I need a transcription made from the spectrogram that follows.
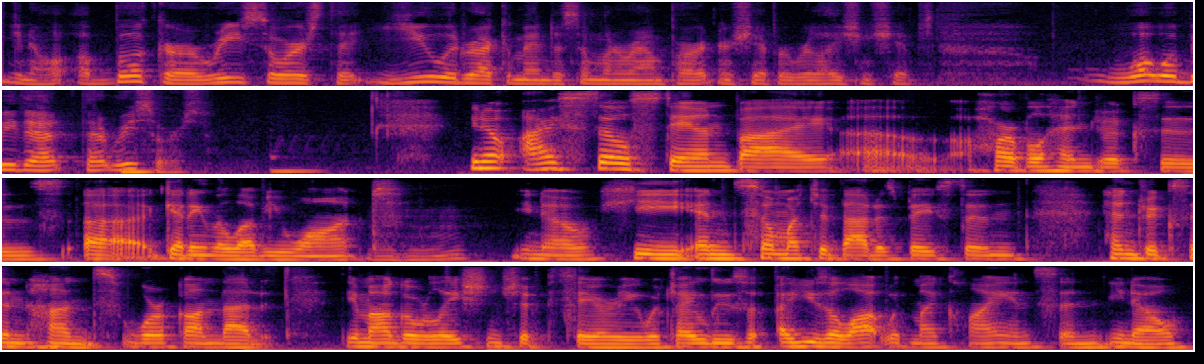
you know, a book or a resource that you would recommend to someone around partnership or relationships, what would be that that resource? You know, I still stand by uh, Harville Hendrix's uh, "Getting the Love You Want." hmm You know, he and so much of that is based in Hendrix and Hunt's work on that the Imago relationship theory, which I lose I use a lot with my clients. And you know,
